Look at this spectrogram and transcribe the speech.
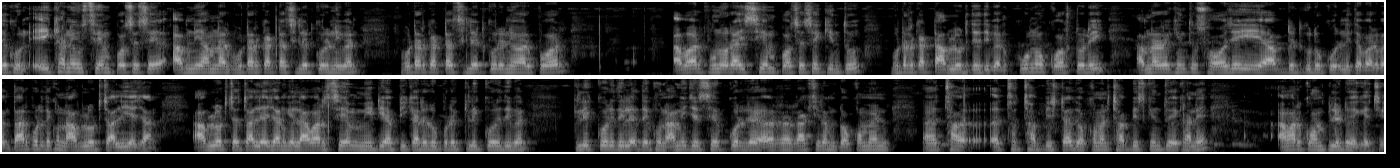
দেখুন, এইখানেও সেম প্রসেসে আপনি আপনার ভোটার কার্ডটা সিলেক্ট করে নেবেন। ভোটার কার্ডটা সিলেক্ট করে নেওয়ার পর আবার পুনরায় সেম প্রসেসে কিন্তু ভোটার কার্ডটা আপলোড দিয়ে দিবেন। কোনো কষ্ট নেই, আপনারা কিন্তু সহজেই এই আপডেটগুলো করে নিতে পারবেন। তারপরে দেখুন আপলোড চালিয়ে যান। আপলোড চালিয়ে যান গেলে আবার সেম মিডিয়া পিকারের উপরে ক্লিক করে দিবেন। ক্লিক করে দিলে দেখুন আমি যে সেভ করে রাখছিলাম ডকুমেন্ট ছাব্বিশটা ডকুমেন্ট ছাব্বিশ কিন্তু এখানে আমার কমপ্লিট হয়ে গেছে।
